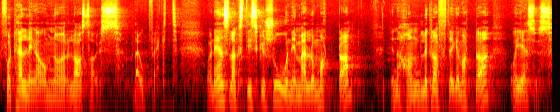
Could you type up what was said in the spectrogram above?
fortellinga om når Lasarus ble oppvekt. Og Det er en slags diskusjon mellom Martha, denne handlekraftige Martha, og Jesus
